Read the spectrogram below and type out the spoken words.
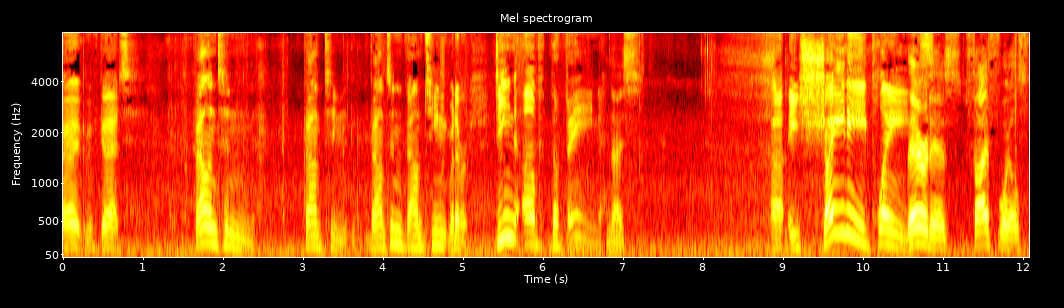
All right. We've got Valentin, Valentin, Valentin, Valentin, whatever. Dean of the Vein. Nice. Uh, a shiny plane. There it is. Five foils.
